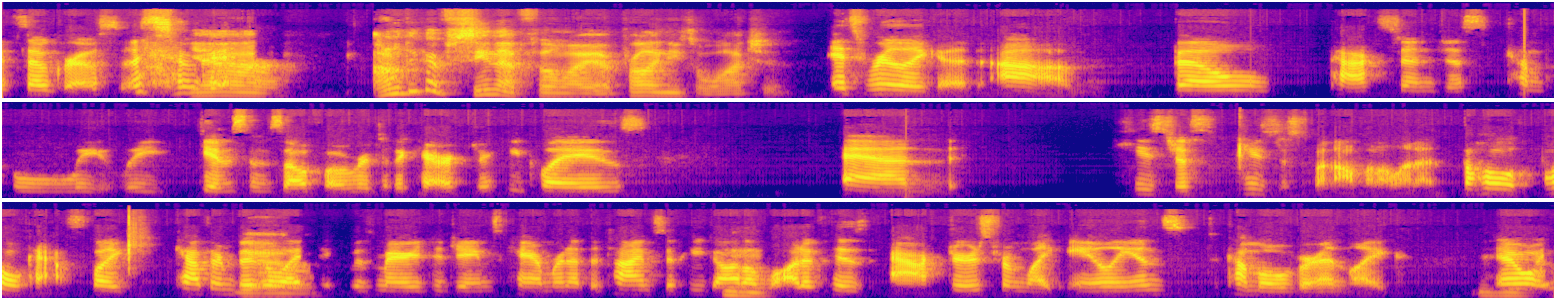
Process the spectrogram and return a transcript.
It's so gross. It's so good. Yeah. I don't think I've seen that film. I, I probably need to watch it. It's really good. Um, Bill Paxton just completely gives himself over to the character he plays, and he's just he's just phenomenal in it. The whole the whole cast, like Kathryn Bigelow, I think was married to James Cameron at the time, so he got a Mhm. lot of his actors from like Aliens to come over and like Mhm. I want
